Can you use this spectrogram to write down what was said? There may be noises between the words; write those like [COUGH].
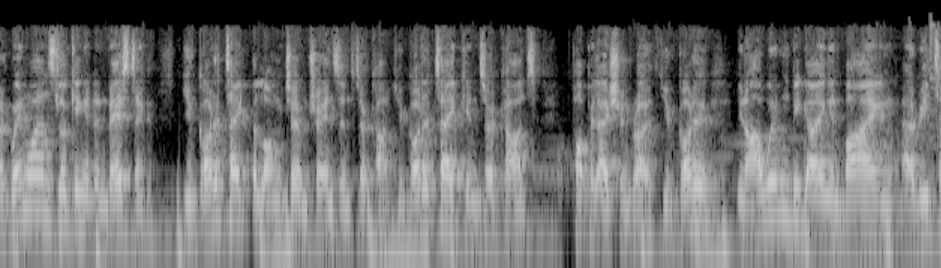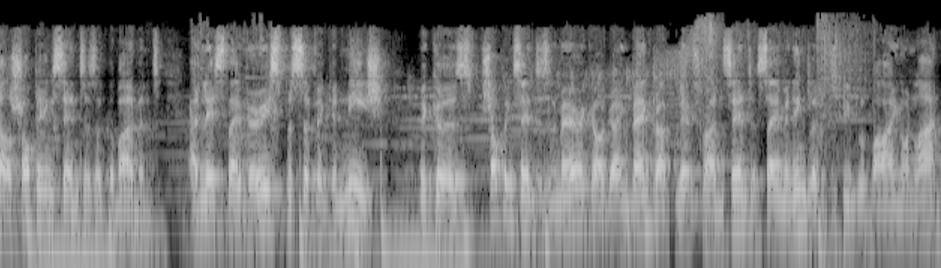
But when one's looking at investing, you've got to take the long term trends into account. You've got to take into account population growth. You've got to, you know, I wouldn't be going and buying uh, retail shopping centers at the moment unless they're very specific and niche because shopping centers in America are going bankrupt left, right, and center. Same in England because people are buying online.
